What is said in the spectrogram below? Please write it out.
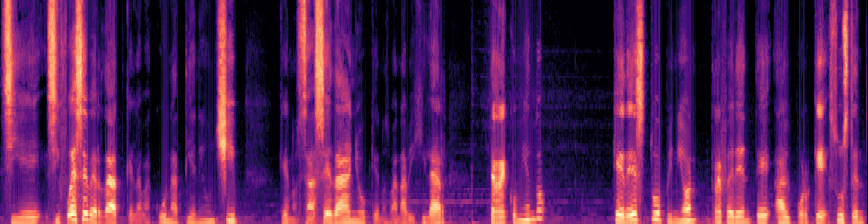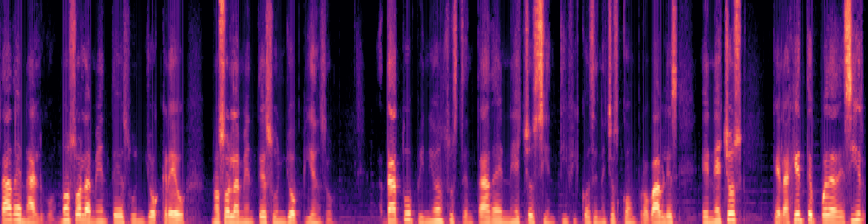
Si, si fuese verdad que la vacuna tiene un chip que nos hace daño, que nos van a vigilar, te recomiendo que des tu opinión referente al por qué, sustentada en algo. No solamente es un yo creo, no solamente es un yo pienso da tu opinión sustentada en hechos científicos, en hechos comprobables, en hechos que la gente pueda decir,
